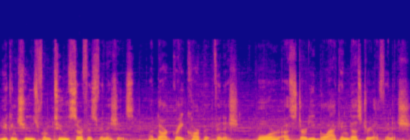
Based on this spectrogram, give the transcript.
You can choose from two surface finishes, a dark gray carpet finish or a sturdy black industrial finish.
